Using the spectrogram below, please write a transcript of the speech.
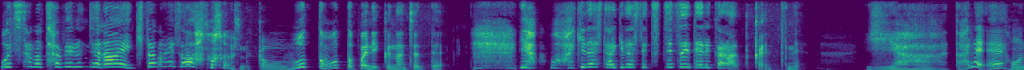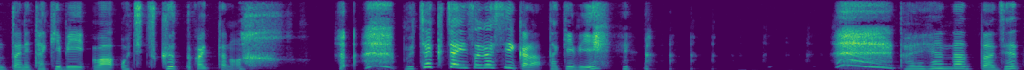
落ちたの食べるんじゃない汚いぞなんかもうもっともっとパニックになっちゃって。いや、もう吐き出して吐き出して土ついてるからとか言ってね。いやー、誰？本当に焚き火は落ち着くとか言ったの。むちゃくちゃ忙しいから、焚き火。大変だった。絶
